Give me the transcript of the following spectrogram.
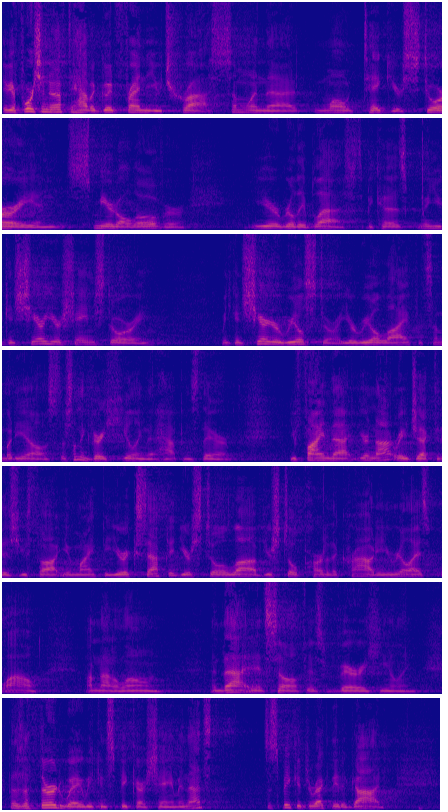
If you're fortunate enough to have a good friend that you trust, someone that won't take your story and smear it all over, you're really blessed because when you can share your shame story, when you can share your real story, your real life with somebody else, there's something very healing that happens there you find that you're not rejected as you thought you might be. You're accepted. You're still loved. You're still part of the crowd. And you realize, wow, I'm not alone. And that in itself is very healing. But there's a third way we can speak our shame, and that's to speak it directly to God.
